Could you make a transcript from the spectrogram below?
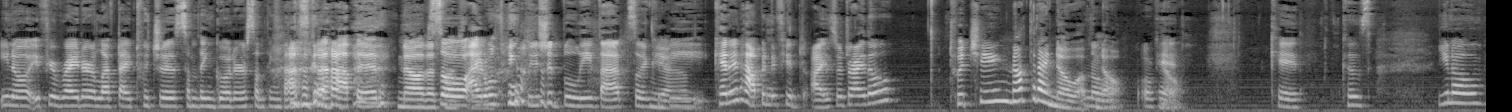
you know, if your right or left eye twitches, something good or something bad's gonna happen. No, that's so not true. I don't think we should believe that. So it could Yeah. be. Can it happen if your eyes are dry though? Twitching, not that I know of. No. Okay. No. Okay. Because. You know,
